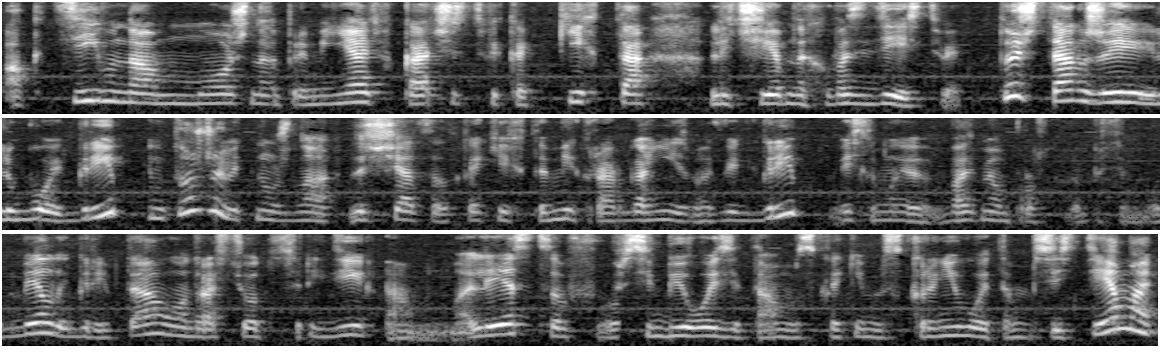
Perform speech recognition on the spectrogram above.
активно можно применять в качестве каких-то лечебных воздействий. Точно так же и любой гриб, им тоже ведь нужно защищаться от каких-то микроорганизмов. Ведь гриб, если мы возьмем просто, допустим, вот белый гриб, да, он растет среди там, лесов в симбиозе там, с каким с корневой там, системой,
